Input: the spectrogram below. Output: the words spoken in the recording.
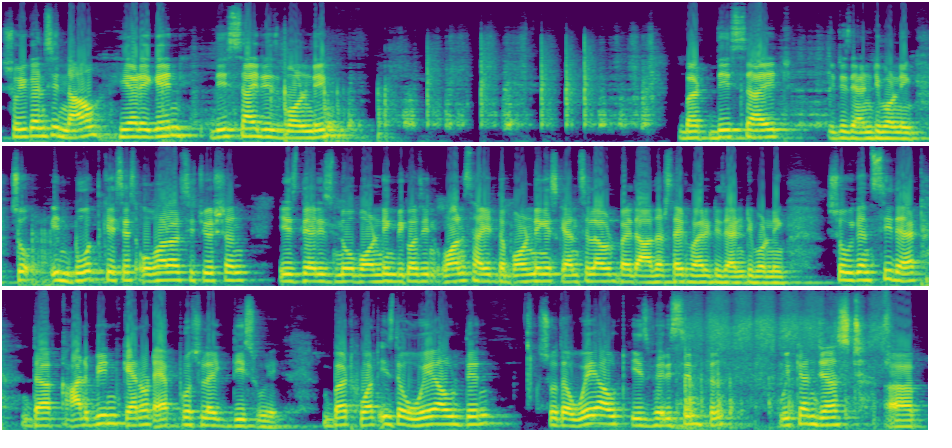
So you can see now here again this side is bonding. But this side it is anti-bonding so in both cases overall situation is there is no bonding because in one side the bonding is cancelled out by the other side where it is anti-bonding so we can see that the carbene cannot approach like this way. But what is the way out then? So the way out is very simple. We can just uh,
